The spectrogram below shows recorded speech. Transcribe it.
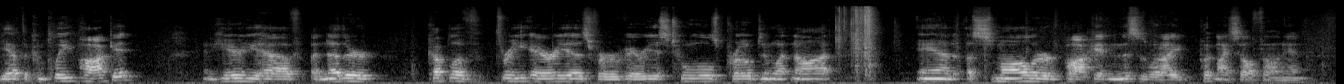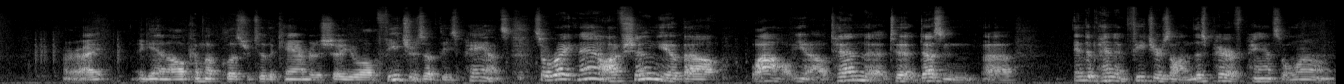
you have the complete pocket, and here you have another couple of three areas for various tools, probes and whatnot, and a smaller pocket, and this is what I put my cell phone in. All right, again, I'll come up closer to the camera to show you all the features of these pants. So right now, I've shown you about, wow, you know, 10 to a dozen uh, independent features on this pair of pants alone.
